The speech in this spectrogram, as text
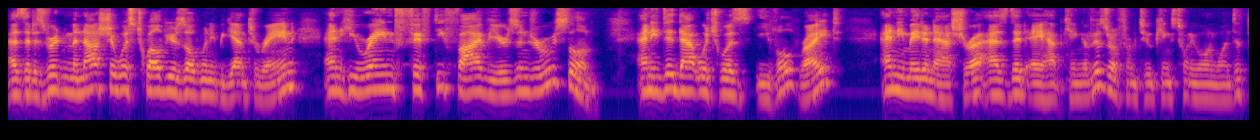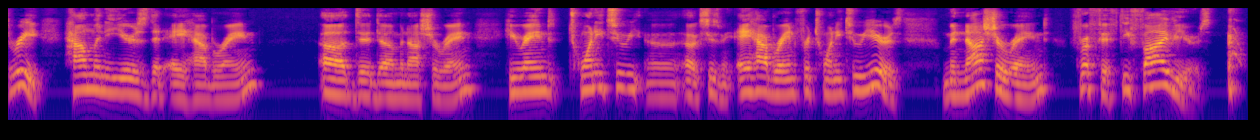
As it is written, Menashe was 12 years old when he began to reign, and he reigned 55 years in Jerusalem. And he did that which was evil, right? And he made an Asherah, as did Ahab, king of Israel, from 2 Kings 21, 1 to 3. How many years did Ahab reign? Uh, did uh, Menashe reign? He reigned 22, uh, uh excuse me, Ahab reigned for 22 years. Menashe reigned for 55 years.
